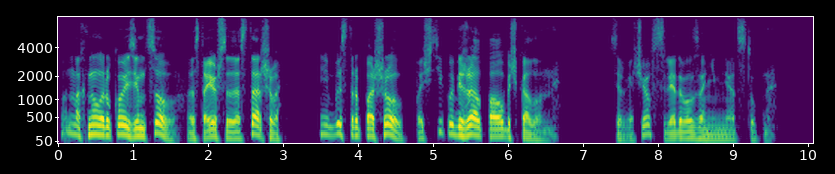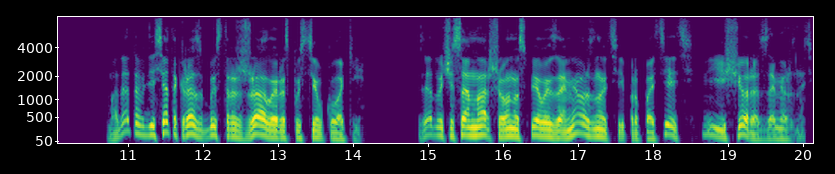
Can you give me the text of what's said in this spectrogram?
Он махнул рукой Земцову, остаешься за старшего, и быстро пошел, почти побежал по обочь колонны. Сергачев следовал за ним неотступно. Мадатов десяток раз быстро сжал и распустил кулаки. За два часа марша он успел и замерзнуть, и пропотеть, и еще раз замерзнуть.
